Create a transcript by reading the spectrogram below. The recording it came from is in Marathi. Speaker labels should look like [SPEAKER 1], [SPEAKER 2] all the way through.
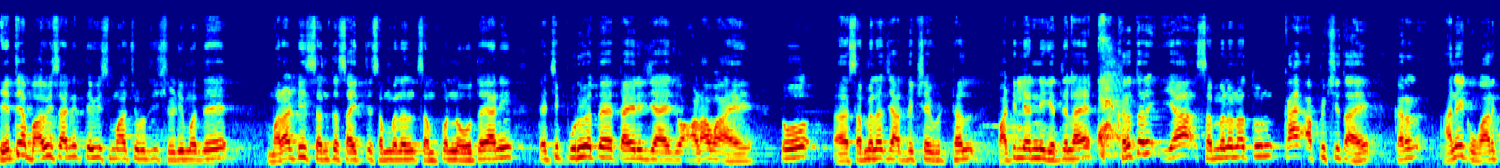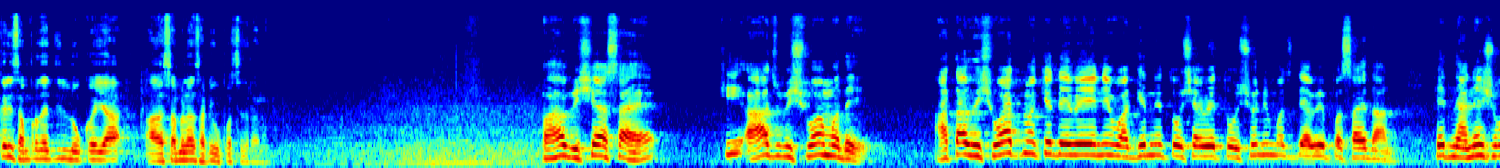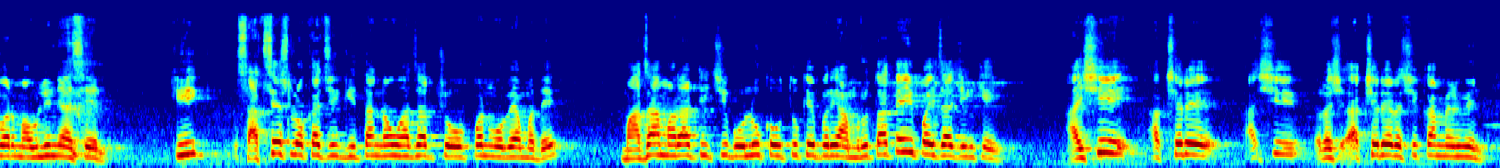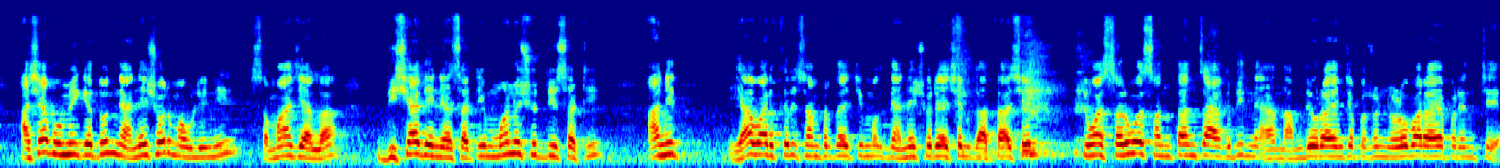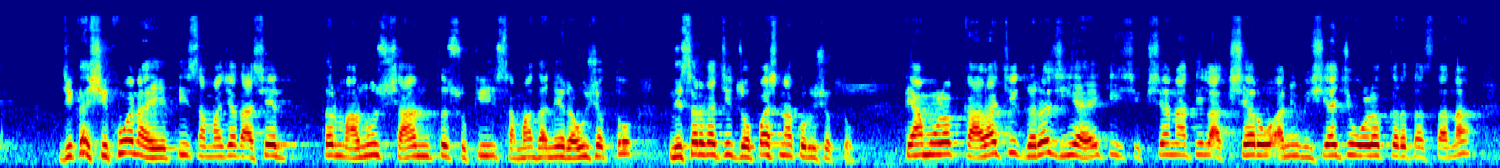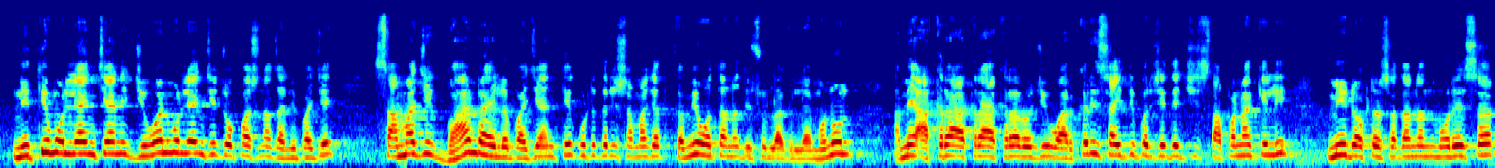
[SPEAKER 1] येत्या बावीस आणि तेवीस मार्च रोजी शिर्डीमध्ये मराठी संत साहित्य संमेलन संपन्न होतं आहे आणि त्याची पूर्व तयारी जी आहे जो आढावा आहे तो संमेलनाचे अध्यक्ष विठ्ठल पाटील यांनी घेतलेला आहे. खरं तर या संमेलनातून काय अपेक्षित आहे? कारण अनेक वारकरी संप्रदायातील लोक या संमेलनासाठी उपस्थित राहणार.
[SPEAKER 2] पहा विषय असा आहे की आज विश्वामध्ये आता विश्वात्मके देवेने वाग्यने तोषावे तोषोनी मज द्यावे पसायदान. हे ज्ञानेश्वर माऊलीने असेल की सातशे श्लोकाची गीता नऊ हजार चोपन्न ओव्यामध्ये माझा मराठीची बोलू कौतुके परी अमृतातेही पैजा जिंके. अशी अक्षरे अशी रश अक्षरे रसिका मिळवीन अशा भूमिकेतून ज्ञानेश्वर माऊलींनी समाजाला दिशा देण्यासाठी मनशुद्धीसाठी आणि ह्या वारकरी संप्रदायाची मग ज्ञानेश्वरी असेल गाथा असेल किंवा सर्व संतांचा अगदी नामदेवरायांच्यापासून निळोबारायापर्यंतचे जी काही शिकवण आहे ती समाजात असेल तर माणूस शांत सुखी समाधानी राहू शकतो निसर्गाची जोपासना करू शकतो. त्यामुळं काळाची गरज ही आहे की शिक्षणातील अक्षर आणि विषयाची ओळख करत असताना नीतिमूल्यांची आणि जीवनमूल्यांची जोपासना झाली पाहिजे. सामाजिक भान राहिलं पाहिजे आणि ते कुठेतरी समाजात कमी होताना दिसू लागलेलं आहे म्हणून आम्ही अकरा अकरा अकरा रोजी वारकरी साहित्य परिषदेची स्थापना केली. मी डॉक्टर सदानंद मोरे सर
